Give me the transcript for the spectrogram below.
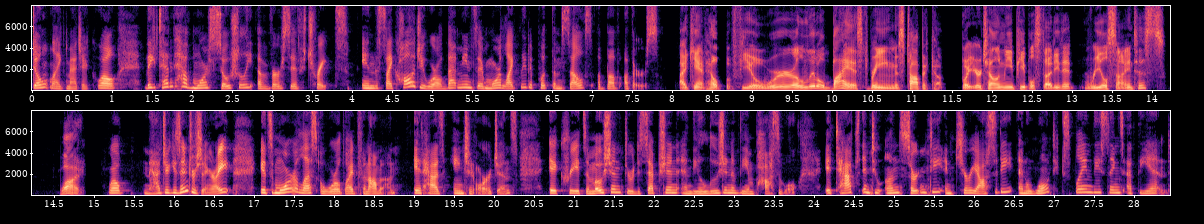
don't like magic, well, they tend to have more socially aversive traits. In the psychology world, that means they're more likely to put themselves above others. I can't help but feel we're a little biased bringing this topic up, but you're telling me people studied it? Real scientists? Why? Well, magic is interesting, right? It's more or less a worldwide phenomenon. It has ancient origins. It creates emotion through deception and the illusion of the impossible. It taps into uncertainty and curiosity and won't explain these things at the end.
